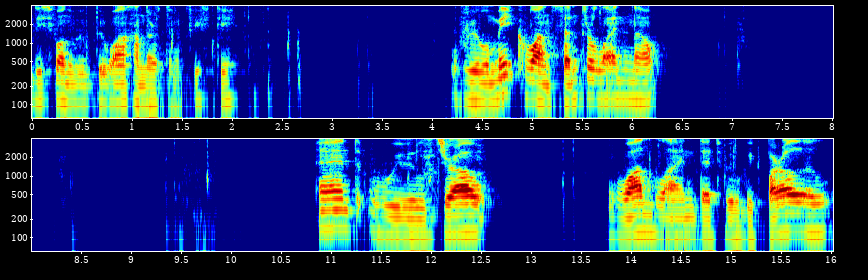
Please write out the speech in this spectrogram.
this one will be 150 we will make one center line now. And we will draw one line that will be parallel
